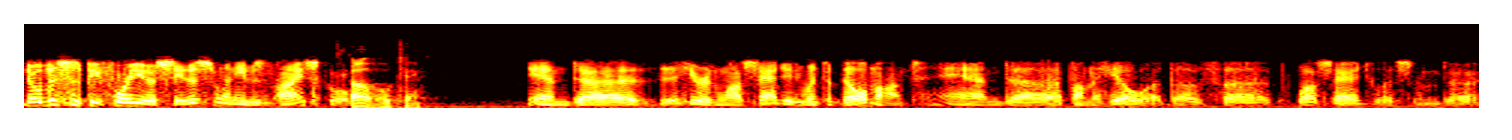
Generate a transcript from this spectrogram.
No, this is before USC. This is when he was in high school. Oh, okay. And uh, here in Los Angeles, he went to Belmont and uh, up on the hill above uh, Los Angeles, and uh,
